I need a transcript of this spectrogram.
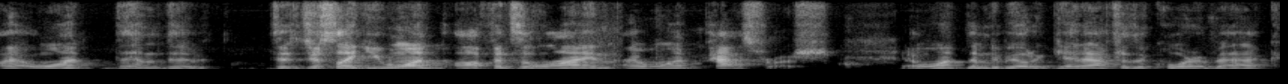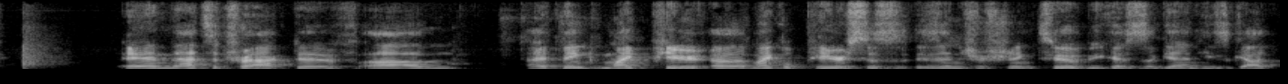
I want them to just like you want offensive line, I want pass rush. I want them to be able to get after the quarterback, and that's attractive. Um, I think Mike Pier- uh, Michael Pierce is, is interesting too because again he's got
